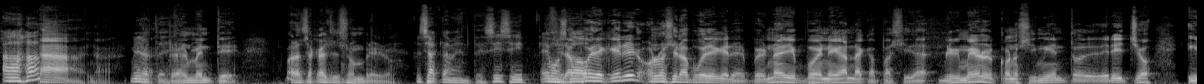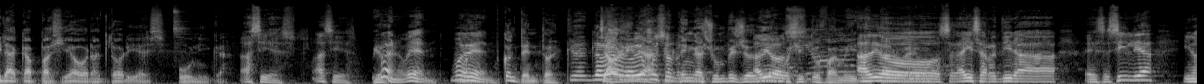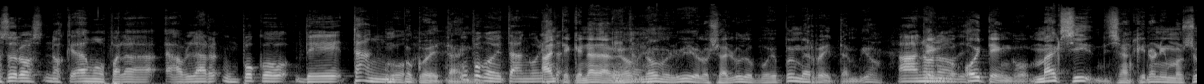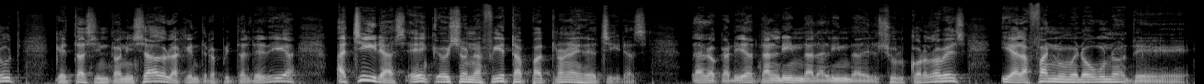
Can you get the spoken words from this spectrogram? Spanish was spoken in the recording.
Ajá. ah, no, usted. realmente para sacarse el sombrero. Exactamente, sí, sí. Hemos Se la puede querer o no se la puede querer, pero nadie puede negar la capacidad. Primero el conocimiento de derecho y la capacidad oratoria es única. Así es, así es. Bien. Bueno, bien, muy Bueno, bien. Contento. ¿eh? Que Chao, verdad lo veo Lina, muy que tengas un bello día Adiós. vos y tu familia. Adiós, ahí se retira eh, Cecilia y nosotros nos quedamos para hablar un poco de tango. Un poco de tango. Un poco de tango. esta- Antes que nada, no, no me olvido los saludos porque después me retan, ¿vio? Ah, no, Tengo- no. Hoy tengo Maxi de San Jerónimo Sud, que está sintonizado, la gente del Hospital de Día. Achiras, ¿eh? que hoy son las fiestas patronales de Achiras, la localidad tan linda, la linda del sur cordobés. Y a la fan número uno de,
